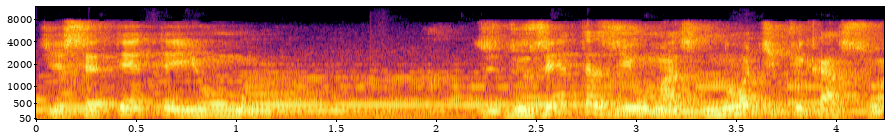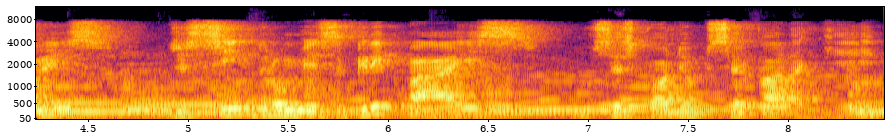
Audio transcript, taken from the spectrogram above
de 71 de 201 notificações de síndromes gripais, vocês podem observar aqui.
